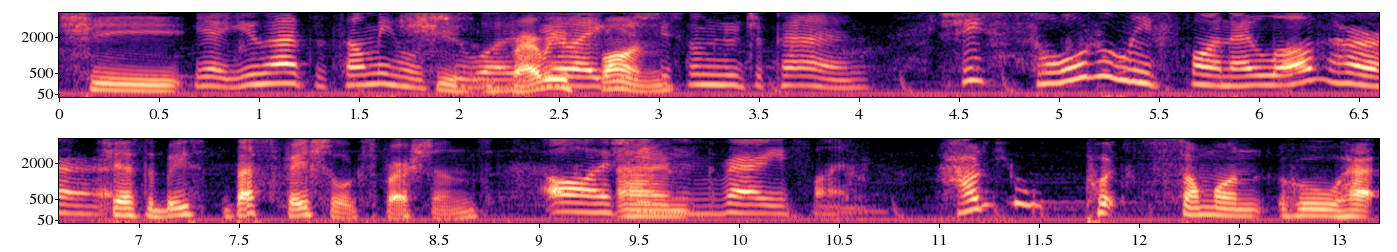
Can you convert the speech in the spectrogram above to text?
She yeah, you had to tell me who she was. very You're like, fun. She's from New Japan. She's totally fun. I love her. she has the best, best facial expressions. oh, she's and- very fun. How do you put someone who ha-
